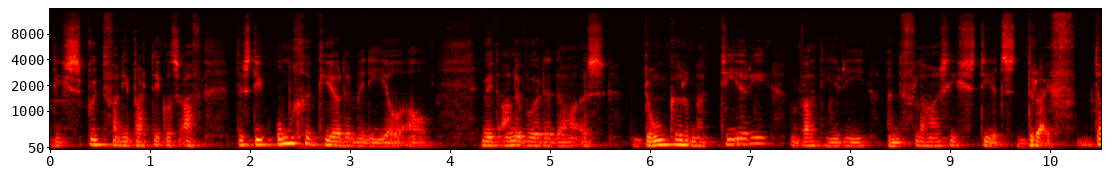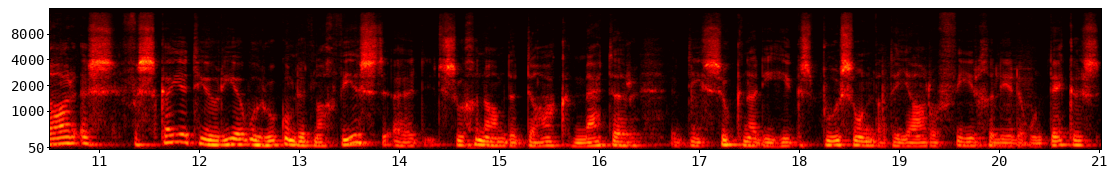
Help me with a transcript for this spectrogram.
die spoed van die partikels af. Dis die omgekeerde met die heelal. Met ander woorde, daar is donker materie wat hierdie inflasie steeds dryf. Daar is verskeie teorieë oor hoekom dit mag wees, uh, die sogenaamde dark matter, die soek na die Higgs boson wat 'n jaar of 4 gelede ontdek is,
